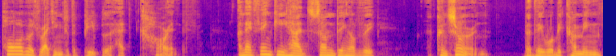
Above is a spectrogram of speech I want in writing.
Paul was writing to the people at Corinth, and I think he had something of the concern that they were becoming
